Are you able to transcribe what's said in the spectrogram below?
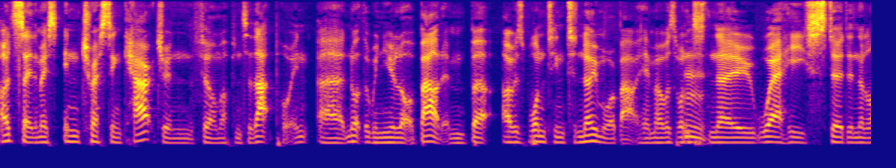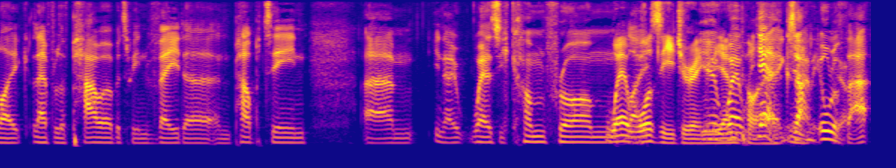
I'd say, the most interesting character in the film up until that point. Uh, not that we knew a lot about him, but I was wanting to know more about him. I was wanting to know where he stood in the like level of power between Vader and Palpatine. Um, you know, where's he come from? Where Like- was he during yeah, the where- Empire? Yeah, exactly, all of Yeah. that.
